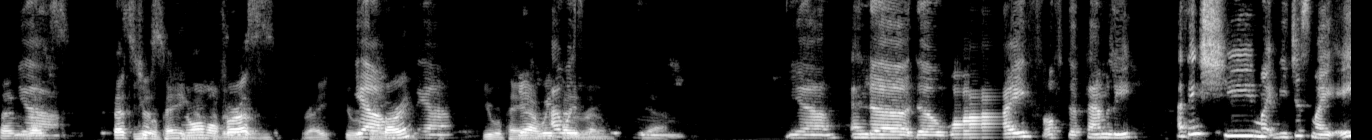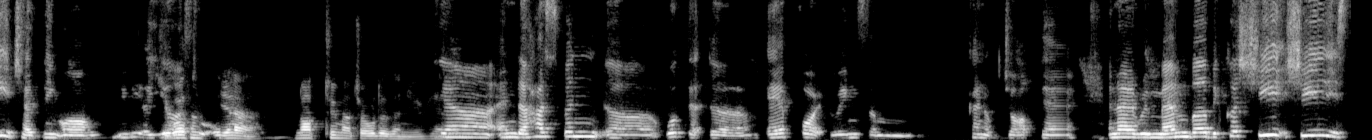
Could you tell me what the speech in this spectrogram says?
That, Yeah. That's that's And you just normal for for the us. right? You was- yeah, Sorry? yeah. You were paying. Yeah, we I for paid the room. Yeah. Yeah, and the the wife of the family, I think she might be just my age, I think, or maybe a year or wasn't, two. old. yeah, not too much older than you. Yeah. Yeah, and the husband uh, worked at the airport doing some kind of job there. And I remember because she she is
